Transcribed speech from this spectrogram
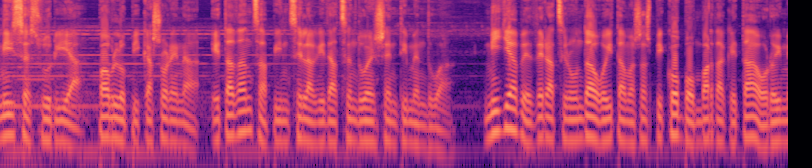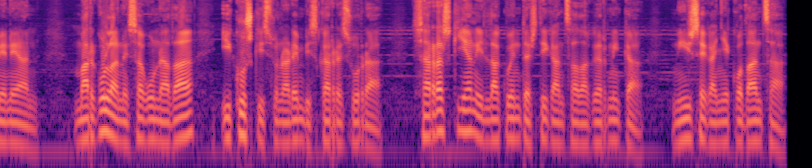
Nize zuria, Pablo Picassorena eta dantza pintzela gidatzen duen sentimendua. Mila bederatzen da hogeita masazpiko bombardaketa oroimenean. Margolan ezaguna da ikuskizunaren bizkarrezurra. Sarraskian hildakoen testigantza da Gernika. Nize gaineko dantza,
